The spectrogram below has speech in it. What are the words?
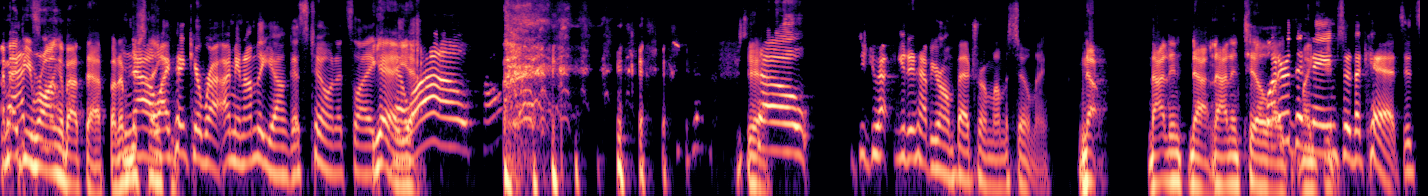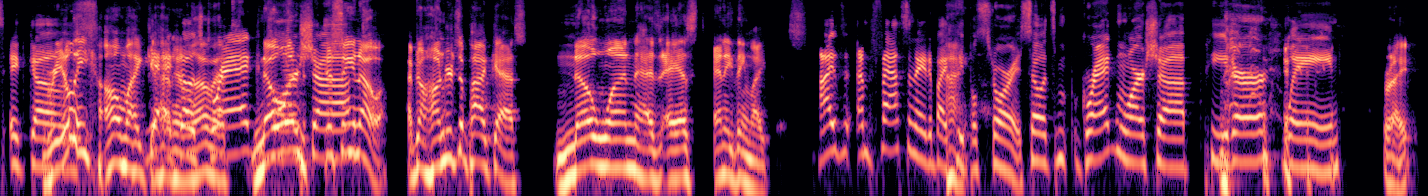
I might be wrong my- about that, but I'm no, just I think you're right. I mean, I'm the youngest too, and it's like, Yeah, yeah. hello. Yeah. So, did you ha- you didn't have your own bedroom? I'm assuming. no, not in not not until What like are the names of the kids? It's it goes Really? Oh my god! Yeah, it I goes Greg, it. No one, just so you know, I've done hundreds of podcasts. No one has asked anything like this. I've, I'm fascinated by Hi. people's stories. So it's Greg, Marsha, Peter, Wayne, Right?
